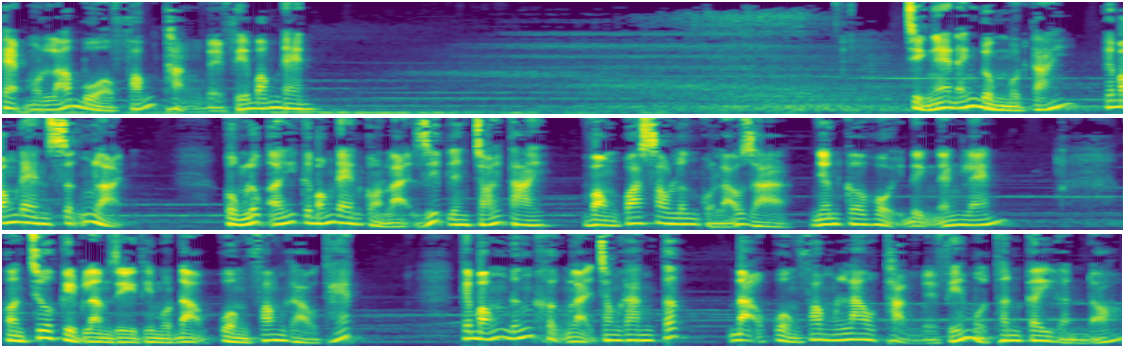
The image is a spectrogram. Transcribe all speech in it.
Kẹp một lá bùa phóng thẳng về phía bóng đen. Chỉ nghe đánh đùng một cái Cái bóng đen sững lại. Cùng lúc ấy cái bóng đen còn lại rít lên chói tai Vòng qua sau lưng của lão già Nhân cơ hội định đánh lén. Còn chưa kịp làm gì thì một đạo cuồng phong gào thét. Cái bóng đứng khựng lại trong gang tấc Đạo cuồng phong lao thẳng về phía một thân cây gần đó.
